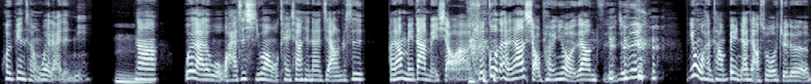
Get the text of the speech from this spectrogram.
会变成未来的你。嗯，那未来的我，我还是希望我可以像现在这样，就是好像没大没小啊，就过得很像小朋友这样子。就是 因为我很常被人家讲说，觉得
